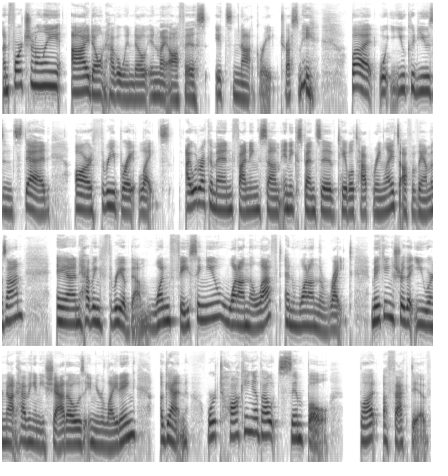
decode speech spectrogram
Unfortunately, I don't have a window in my office. It's not great, trust me. But what you could use instead are three bright lights. I would recommend finding some inexpensive tabletop ring lights off of Amazon and having three of them one facing you, one on the left, and one on the right, making sure that you are not having any shadows in your lighting. Again, we're talking about simple but effective.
